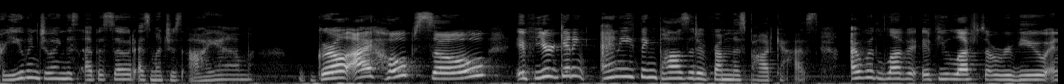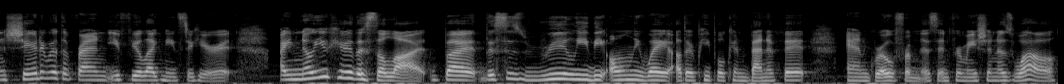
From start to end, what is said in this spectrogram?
Are you enjoying this episode as much as I am? Girl, I hope so. If you're getting anything positive from this podcast, I would love it if you left a review and shared it with a friend you feel like needs to hear it. I know you hear this a lot, but this is really the only way other people can benefit and grow from this information as well.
